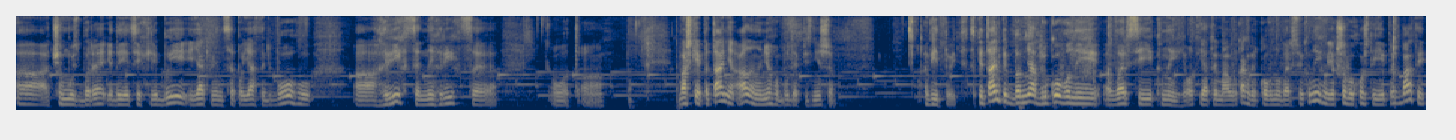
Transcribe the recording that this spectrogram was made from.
а, чомусь бере і дає ці хліби, і як він це пояснить Богу. А, гріх це не гріх, це от, а, важке питання, але на нього буде пізніше відповідь. З питань придбання друкованої версії книги. От я тримав в руках друковану версію книги. Якщо ви хочете її придбати,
